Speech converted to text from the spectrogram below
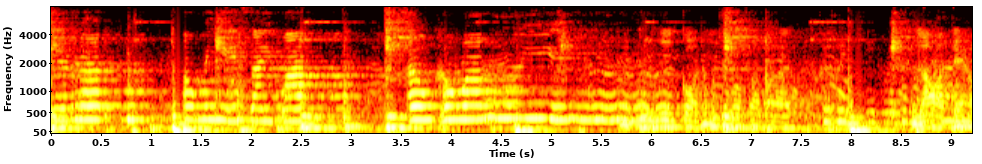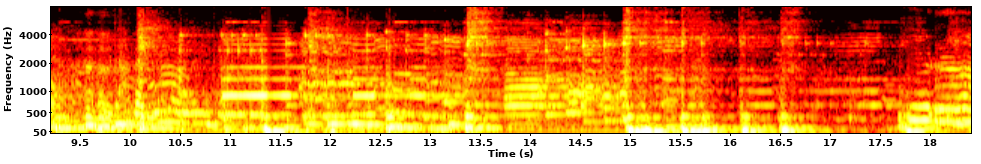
ยรัก เอามีดใส่ฟันเอาเขาไว้ยิงก่อนนะผู้ชมความบาทค่อยๆคิดนะท่านรอดแล้ว ทำแบบนี้เลยที่รา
